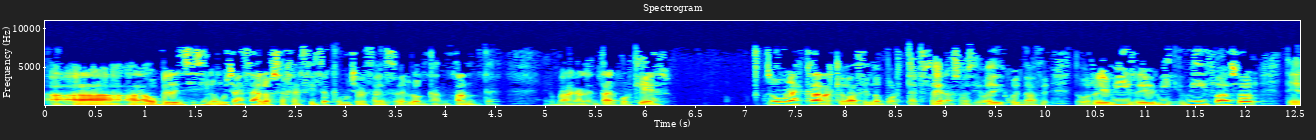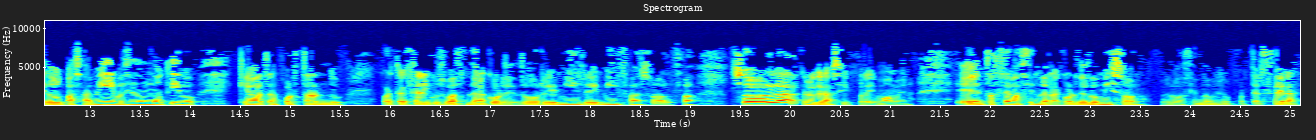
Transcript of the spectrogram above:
a, a, la ópera en sí, sino muchas veces a los ejercicios que muchas veces hacen los cantantes eh, para calentar, porque es son unas escalas que va haciendo por terceras, o sea, si os dais cuenta, hace do, re, mi, re, mi, fa, sol, de do pasa mi, va haciendo un motivo que va transportando por tercera, incluso va haciendo el acorde do, re, mi, re, mi, fa, sol, fa, sol, la, creo que era así, por ahí más o menos. Eh, entonces va haciendo el acorde do, mi, sol, pero va haciendo eso por tercera,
